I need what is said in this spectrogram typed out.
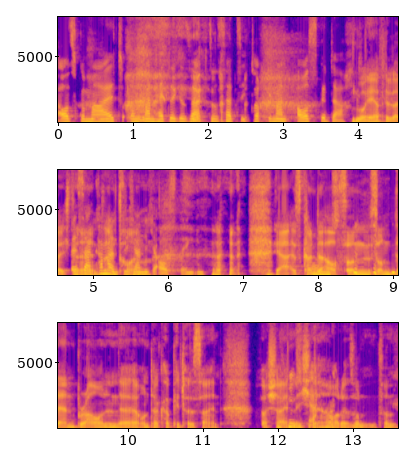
ausgemalt und man hätte gesagt, das hat sich doch jemand ausgedacht. Nur er vielleicht. Besser äh, kann man sich ja nicht ausdenken. ja, es könnte und. auch so ein, so ein Dan Brown äh, Unterkapitel sein, wahrscheinlich, ja. ja. oder so ein, so ein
